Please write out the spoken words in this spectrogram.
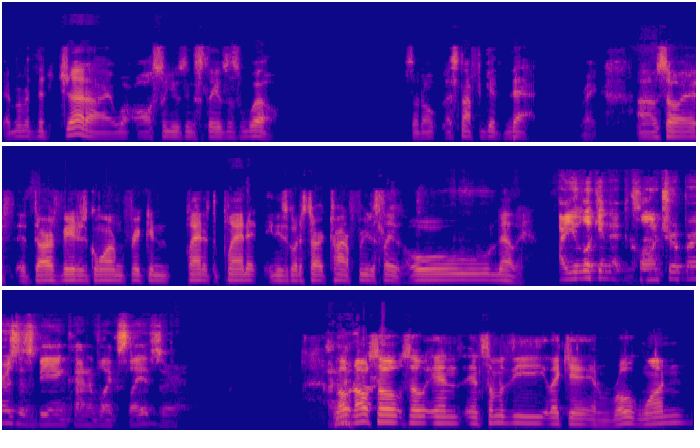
Remember, the Jedi were also using slaves as well. So don't let's not forget that. right. Um, so if, if Darth Vader's going freaking planet to planet and he's going to start trying to free the slaves, oh Nelly. Are you looking at clone troopers as being kind of like slaves, or? No, no. So, so in in some of the like in, in Rogue One,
